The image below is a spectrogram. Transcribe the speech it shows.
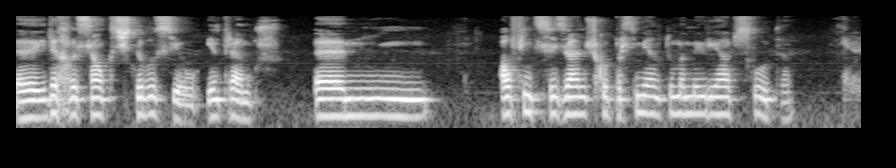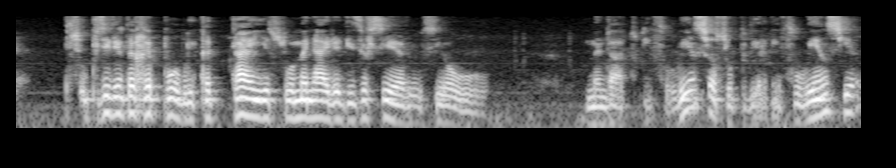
uh, e da relação que se estabeleceu entre ambos. Um, ao fim de seis anos, com o aparecimento de uma maioria absoluta, o Presidente da República tem a sua maneira de exercer o seu mandato de influência, o seu poder de influência.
